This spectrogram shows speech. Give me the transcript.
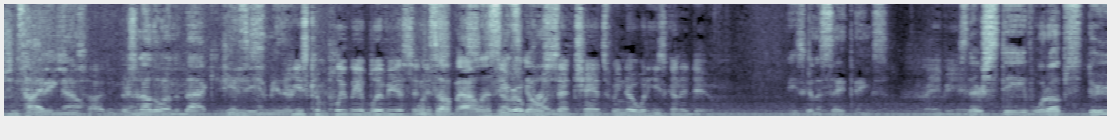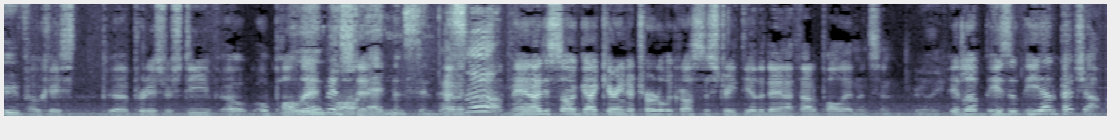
she's hiding now. hiding There's now. another one in the back. You can't see him either. He's completely oblivious, and What's it's up, Alice? Zero percent chance we know what he's going to do. He's gonna say things. Maybe. There's Steve. What up, Steve? Okay, uh, producer Steve. Oh, oh, Paul William Edmonston. Paul Edmonston. What's Haven't- up? Man, I just saw a guy carrying a turtle across the street the other day, and I thought of Paul Edmondson. Really? He loved. He's a, he had a pet shop.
